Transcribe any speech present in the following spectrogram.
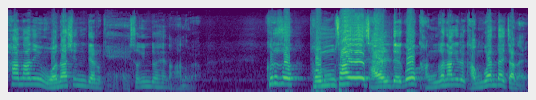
하나님이 원하시는 대로 계속 인도해 나가는 거예요. 그래서 범사에 잘 되고 강건하기를 강구한다 했잖아요.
